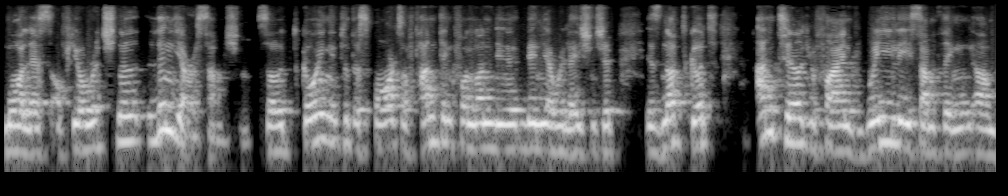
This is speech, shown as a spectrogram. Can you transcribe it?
more or less of your original linear assumption. So going into the sports of hunting for non-linear relationship is not good until you find really something um,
